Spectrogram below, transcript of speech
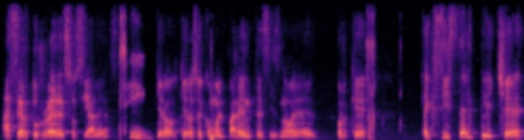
hacer tus redes sociales. Sí. Quiero, quiero ser como el paréntesis, ¿no? Eh, porque existe el cliché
